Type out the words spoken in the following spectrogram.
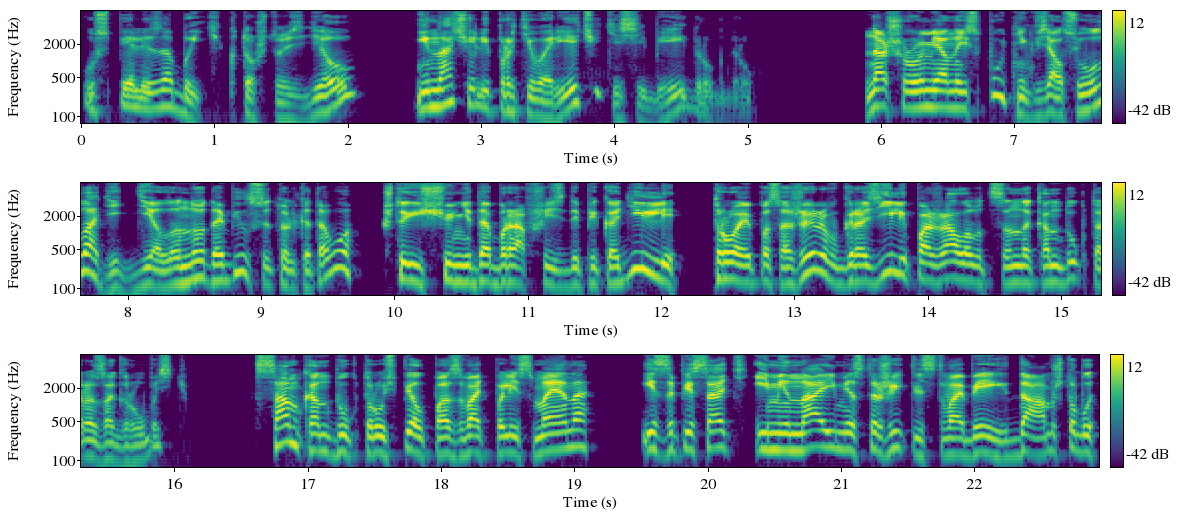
успели забыть, кто что сделал, и начали противоречить и себе, и друг другу. Наш румяный спутник взялся уладить дело, но добился только того, что еще не добравшись до Пикадилли, трое пассажиров грозили пожаловаться на кондуктора за грубость. Сам кондуктор успел позвать полисмена и записать имена и место жительства обеих дам, чтобы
